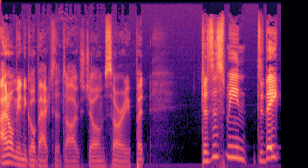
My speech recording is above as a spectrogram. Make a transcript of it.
I don't mean to go back to the dogs, Joe. I'm sorry, but does this mean did they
